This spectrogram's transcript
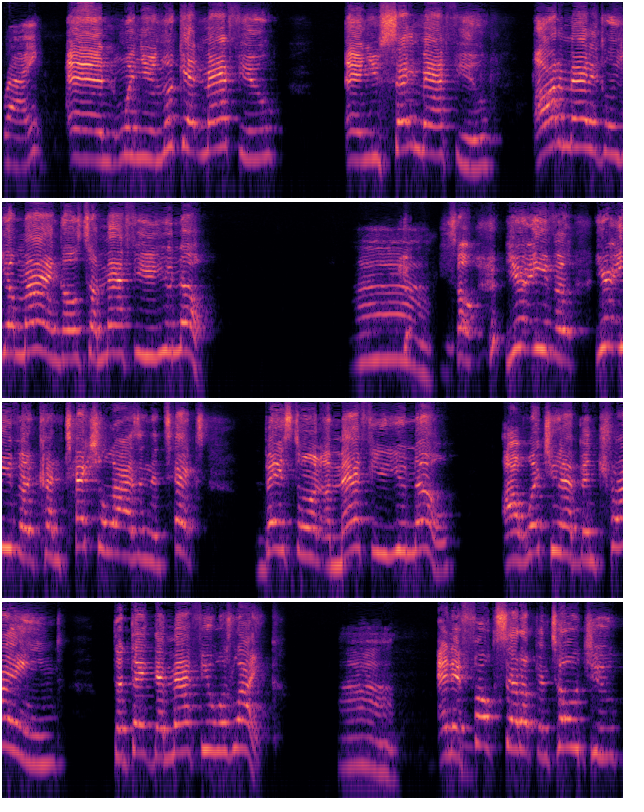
right. And when you look at Matthew and you say Matthew, automatically your mind goes to Matthew you know. Mm. So you're either you're either contextualizing the text based on a Matthew you know, or what you have been trained to think that Matthew was like. Mm. And if folks set up and told you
